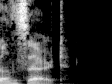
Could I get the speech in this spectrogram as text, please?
concert.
